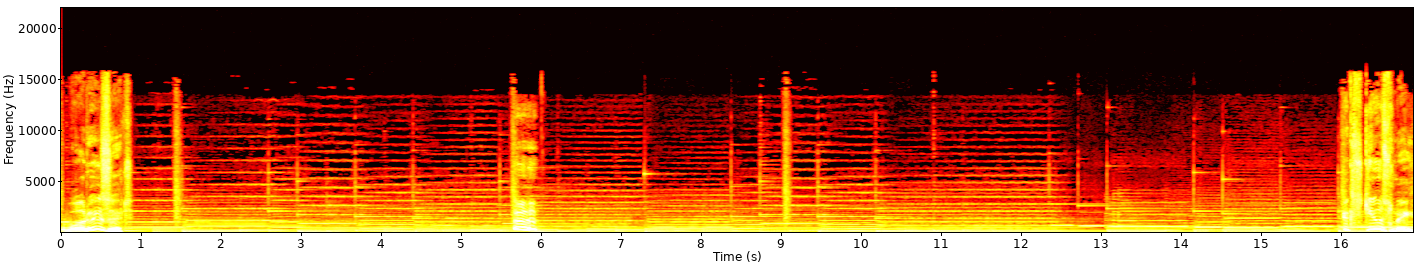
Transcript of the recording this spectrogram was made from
What is it? Uh, excuse me.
